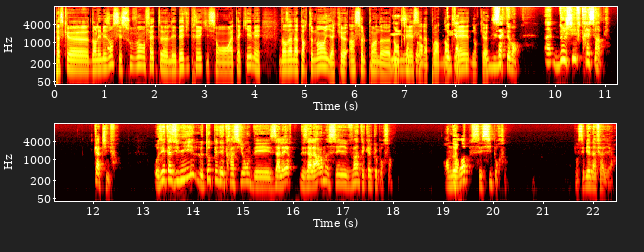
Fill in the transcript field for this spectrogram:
parce que dans les maisons, c'est souvent en fait les baies vitrées qui sont attaquées, mais dans un appartement, il n'y a qu'un seul point d'entrée, c'est la porte d'entrée. Donc, euh, Exactement. deux chiffres très simples. Quatre chiffres. Aux États-Unis, le taux de pénétration des alertes, des alarmes, c'est 20 et quelques pourcents. En Europe, c'est 6%. Donc c'est bien inférieur.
